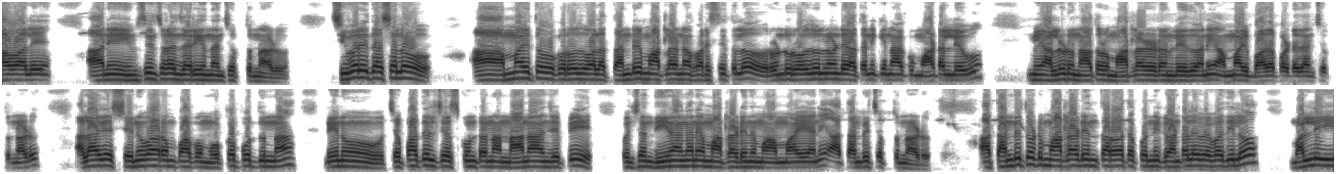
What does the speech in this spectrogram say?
కావాలి అని హింసించడం జరిగిందని చెప్తున్నాడు. చివరి దశలో ఆ అమ్మాయితో ఒక రోజు వాళ్ళ తండ్రి మాట్లాడిన పరిస్థితిలో రెండు రోజుల నుండి అతనికి నాకు మాటలు లేవు. మీ అల్లుడు నాతో మాట్లాడడం లేదు అని అమ్మాయి బాధపడ్డదని చెప్తున్నాడు. అలాగే శనివారం పాపం ఒక్క పొద్దున్న నేను చపాతీలు చేసుకుంటున్నా నాన్న అని చెప్పి కొంచెం దీనంగానే మాట్లాడింది మా అమ్మాయి అని ఆ తండ్రి చెప్తున్నాడు. ఆ తండ్రితోటి మాట్లాడిన తర్వాత కొన్ని గంటల వ్యవధిలో మళ్ళీ ఈ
